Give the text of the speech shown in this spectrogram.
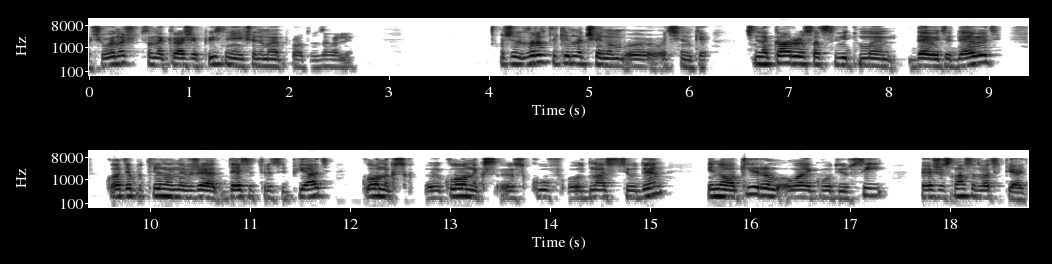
Очевидно, що це найкраща пісня, якщо немає проти взагалі. Отже, зараз таким чином е, оцінки. Ціна Каруса світ ми 9,9. Кладя Петрівна невже 10.35. Клонекс, Клонекс Скуф 11.1. І Ноа Кірл, Like What You See 16,25.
